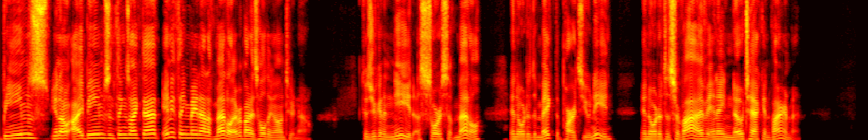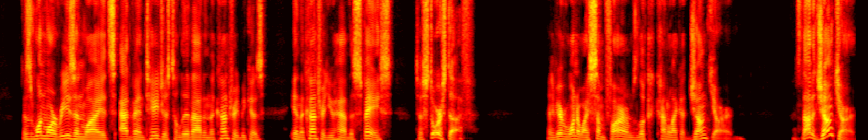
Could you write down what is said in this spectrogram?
beams, you know, I beams and things like that. Anything made out of metal, everybody's holding on to now. Because you're going to need a source of metal in order to make the parts you need in order to survive in a no tech environment. This is one more reason why it's advantageous to live out in the country because in the country you have the space to store stuff. And if you ever wonder why some farms look kind of like a junkyard, it's not a junkyard.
